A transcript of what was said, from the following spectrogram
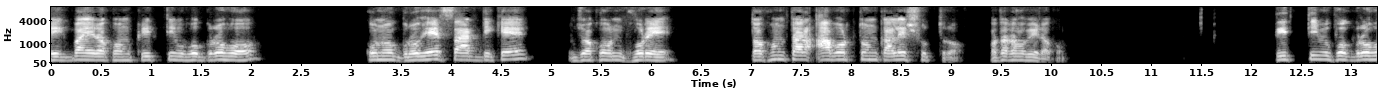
লিখবা এরকম কৃত্রিম উপগ্রহ কোনো গ্রহের চারদিকে যখন ঘোরে, তখন তার আবর্তনকালের সূত্র। কথাটা হবে এরকম। কৃত্রিম উপগ্রহ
